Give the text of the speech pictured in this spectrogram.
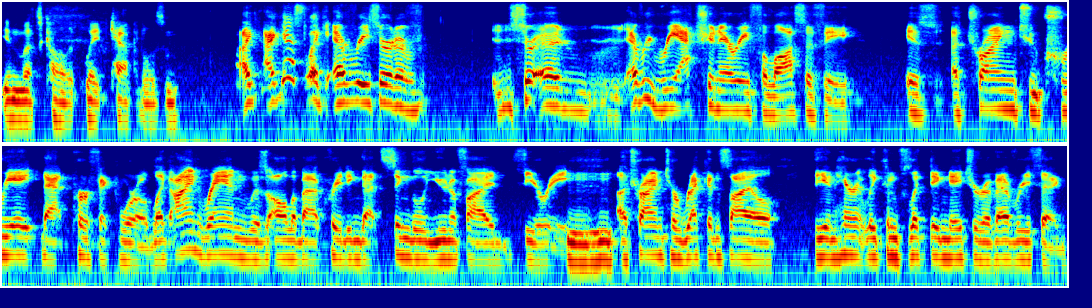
in let's call it late capitalism I, I guess like every sort of uh, every reactionary philosophy is trying to create that perfect world. Like Ayn Rand was all about creating that single unified theory, hmm uh, trying to reconcile the inherently conflicting nature of everything.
